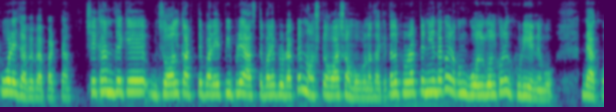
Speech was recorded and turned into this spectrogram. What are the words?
পড়ে যাবে ব্যাপারটা। সেখান থেকে জল কাটতে পারে, পিঁপড়ে আসতে পারে প্রোডাক্টটা নষ্ট হওয়ার সম্ভাবনা থাকে। তাহলে প্রোডাক্টটা নিয়ে দেখো এরকম গোল গোল করে ঘুরিয়ে নেব। দেখো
